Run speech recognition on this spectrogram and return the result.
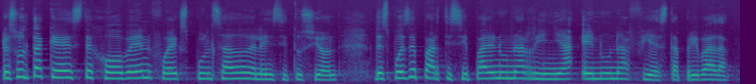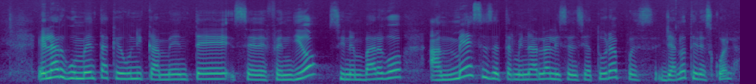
Resulta que este joven fue expulsado de la institución después de participar en una riña en una fiesta privada. Él argumenta que únicamente se defendió, sin embargo, a meses de terminar la licenciatura, pues ya no tiene escuela.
